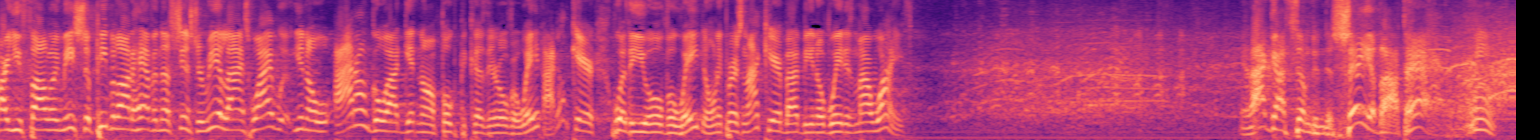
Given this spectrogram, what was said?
Are you following me? So people ought to have enough sense to realize why, you know, I don't go out getting on folks because they're overweight. I don't care whether you're overweight. The only person I care about being overweight is my wife. And I got something to say about that. Mm.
